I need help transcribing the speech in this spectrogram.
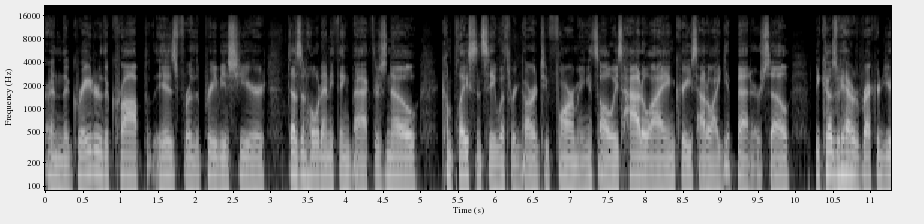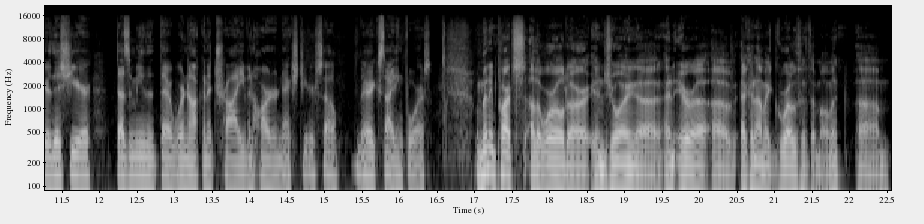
and the greater the crop is for the previous year, doesn't hold anything back. There's no complacency with regard to farming. It's always how do I increase? How do I get better? So, because we have a record year this year, doesn't mean that we're not going to try even harder next year. So, very exciting for us. Many parts of the world are enjoying uh, an era of economic growth at the moment. Um,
